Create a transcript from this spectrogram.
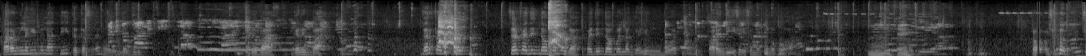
Parang lagay mo lahat dito, tapos ano, dadali. Ah, diba? Galing ba? sir, pwede, pwede, sir, pwedeng double lag ah. Pwedeng double lag ah, yung buhat mo. Para hindi isa-isa mong kinukuha. Hmm, okay. So, so, so,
